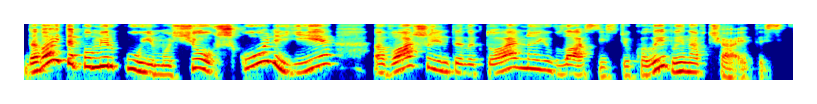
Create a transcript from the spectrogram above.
Давайте поміркуємо, що в школі є е, вашою інтелектуальною власністю, коли ви навчаєтесь.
